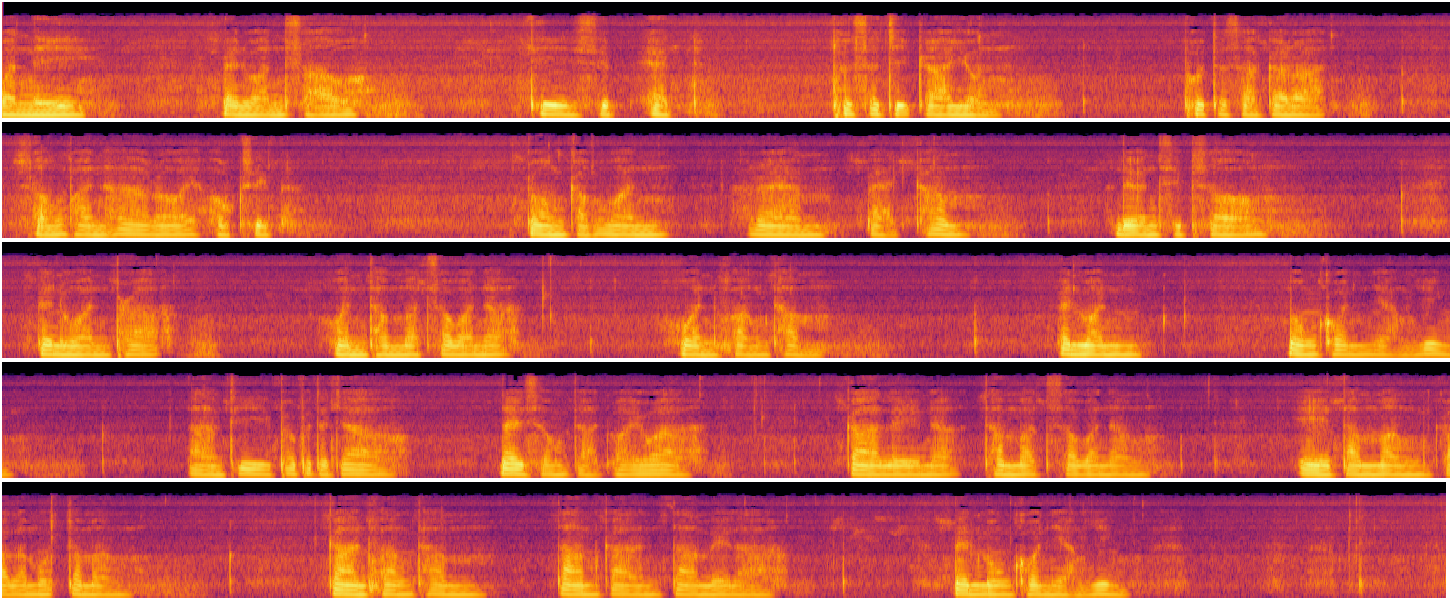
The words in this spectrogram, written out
วันนี้เป็นวันเสาร์ที่ 11 พฤศจิกายน พุทธศักราช 2560 ตรงกับวันแรม 8 ค่ำเดือน 12 เป็นวันพระ วันธรรมสวนะ วันฟังธรรม เป็นวันมงคลอย่างยิ่ง ตามที่พระพุทธเจ้าได้ทรงตรัสไว้ว่า กาเลนะธรรมัสวนัง เอตัมมังกลมุตตมัง การฟังธรรมตามการตามเวลา เป็นมงคลอย่างยิ่ง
